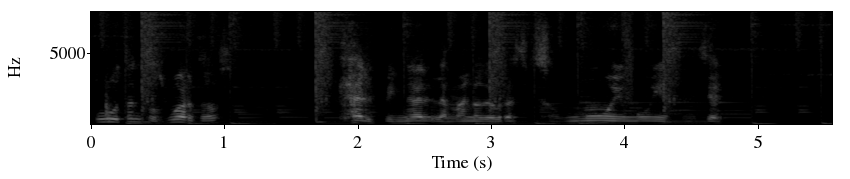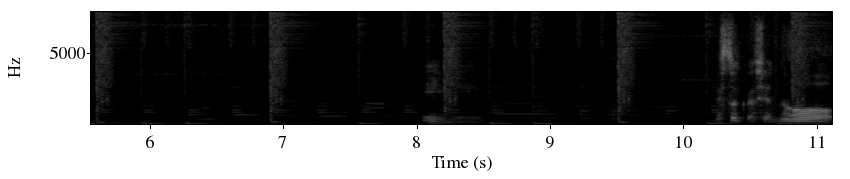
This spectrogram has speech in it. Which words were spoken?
Hubo tantos muertos que al final la mano de obra se hizo muy, muy esencial. Y esto ocasionó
